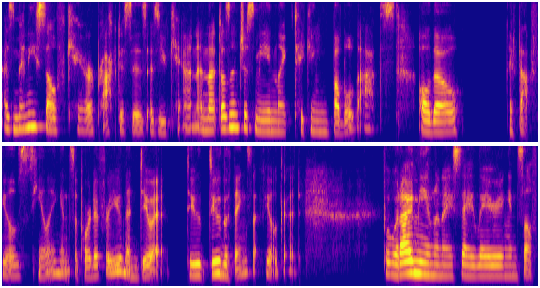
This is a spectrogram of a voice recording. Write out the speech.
as many self care practices as you can. And that doesn't just mean like taking bubble baths, although if that feels healing and supportive for you, then do it. Do, do the things that feel good. But what I mean when I say layering in self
